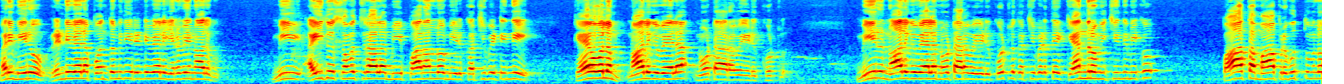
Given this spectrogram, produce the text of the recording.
మరి మీరు రెండు వేల పంతొమ్మిది రెండు వేల ఇరవై నాలుగు మీ ఐదు సంవత్సరాల మీ పాలనలో మీరు ఖర్చు పెట్టింది కేవలం నాలుగు వేల నూట అరవై ఏడు కోట్లు. మీరు నాలుగు వేల నూట అరవై ఏడు కోట్లు ఖర్చు పెడితే కేంద్రం ఇచ్చింది మీకు. పాత మా ప్రభుత్వంలో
